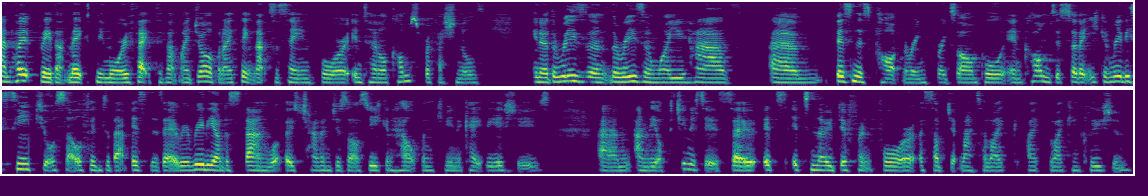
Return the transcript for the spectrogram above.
and hopefully that makes me more effective at my job and i think that's the same for internal comms professionals you know the reason the reason why you have um, business partnering for example in comms is so that you can really seek yourself into that business area really understand what those challenges are so you can help them communicate the issues um, and the opportunities. So it's it's no different for a subject matter like like inclusion.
